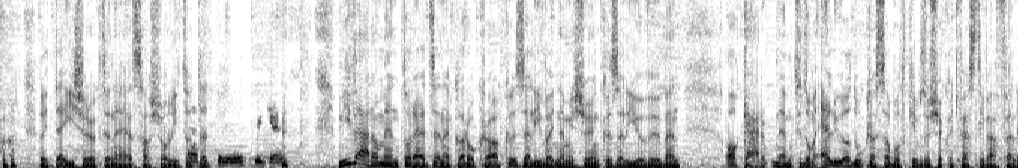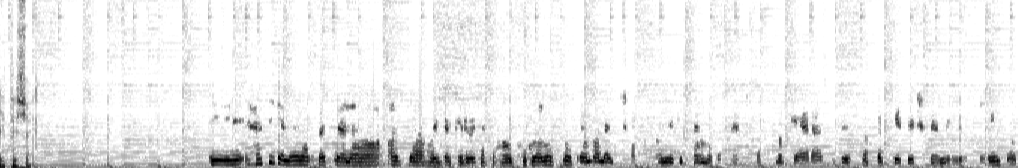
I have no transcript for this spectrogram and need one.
hogy te is rögtön ehhez hasonlítottad. Abszolút, igen. Mi vár a mentorált zenekarokra a közeli vagy nem is olyan közeli jövőben? Akár, nem tudom, előadókra szabott képzések vagy fesztivál fellépések? Hát igen, alapvetően a, azzal, hogy bekerültek a hangfoglaló programba, nem csak anyagi támogatást kapnak erre az időszakra, két és fél millió forintot,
